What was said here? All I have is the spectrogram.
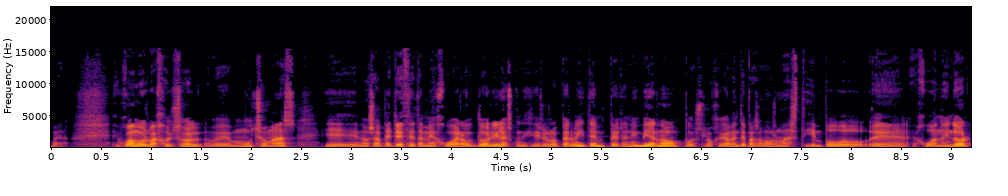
bueno, jugamos bajo el sol eh, mucho más, eh, nos apetece también jugar outdoor y las condiciones lo permiten, pero en invierno, pues lógicamente pasamos más tiempo eh, jugando indoor.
